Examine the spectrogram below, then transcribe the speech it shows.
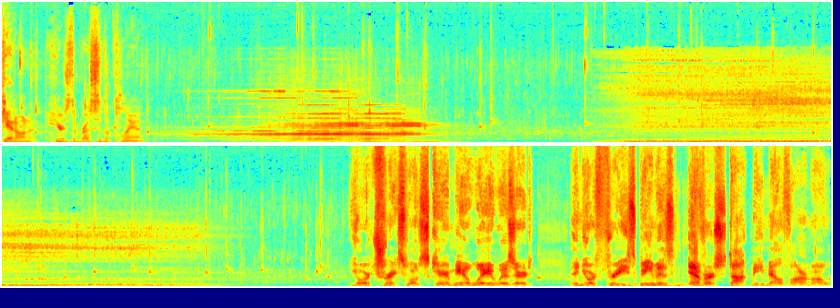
Get on it. Here's the rest of the plan. Your tricks won't scare me away, wizard, and your freeze beam has never stopped me, Malvarmo.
